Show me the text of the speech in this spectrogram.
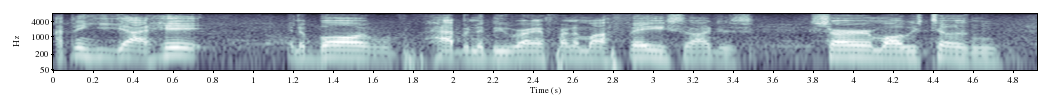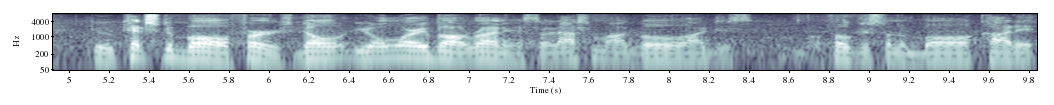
I think he got hit, and the ball happened to be right in front of my face. So I just, Sherm always tells me, Dude, catch the ball first. Don't you don't worry about running. So that's my goal. I just focused on the ball, caught it,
